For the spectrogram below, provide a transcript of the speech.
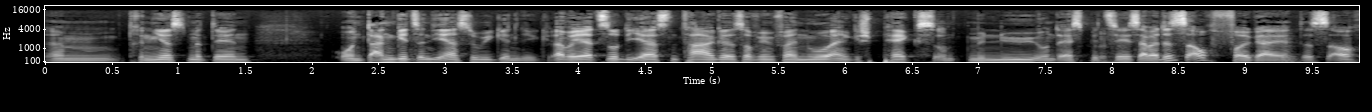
ähm, trainierst mit denen und dann geht's in die erste Weekend League. Aber jetzt so die ersten Tage ist auf jeden Fall nur eigentlich Packs und Menü und SBCs, mhm. aber das ist auch voll geil, mhm. das ist auch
